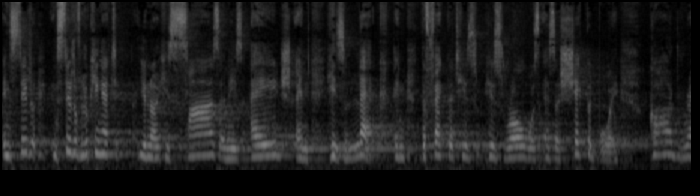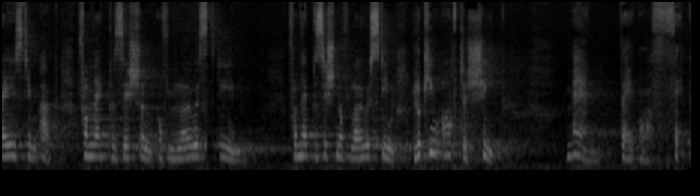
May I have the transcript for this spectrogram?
instead of, instead of looking at you know his size and his age and his lack and the fact that his, his role was as a shepherd boy god raised him up from that position of low esteem from that position of low esteem looking after sheep. Man they are thick.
